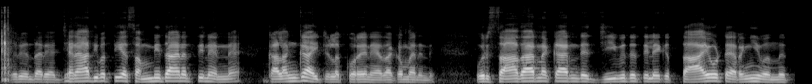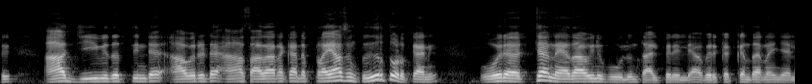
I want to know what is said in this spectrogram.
ഒരു എന്താ പറയുക ജനാധിപത്യ സംവിധാനത്തിന് തന്നെ കളങ്കമായിട്ടുള്ള കുറേ നേതാക്കന്മാരുണ്ട്. ഒരു സാധാരണക്കാരന്റെ ജീവിതത്തിലേക്ക് തായോട്ട് ഇറങ്ങി വന്നിട്ട് ആ ജീവിതത്തിന്റെ അവരുടെ ആ സാധാരണക്കാരന്റെ പ്രയാസം തീർത്തു കൊടുക്കാൻ ഒരൊറ്റ നേതാവിന് പോലും താല്പര്യമില്ല. അവർക്കൊക്കെ എന്താ പറഞ്ഞു കഴിഞ്ഞാൽ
